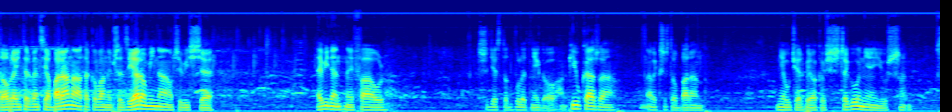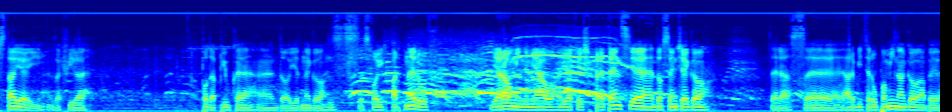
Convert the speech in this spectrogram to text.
Dobra interwencja Barana, atakowany przez Jaromina, oczywiście ewidentny faul 32-letniego piłkarza, ale Krzysztof Baran nie ucierpiał jakoś szczególnie, już wstaje i za chwilę poda piłkę e, do jednego ze swoich partnerów. Jaromin miał jakieś pretensje do sędziego. Teraz e, arbiter upomina go, aby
